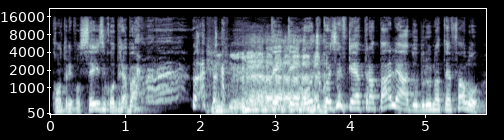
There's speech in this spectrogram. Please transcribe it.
Encontrei vocês, encontrei a Bárbara. Tentei um monte de coisa e fiquei atrapalhado. O Bruno até falou.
